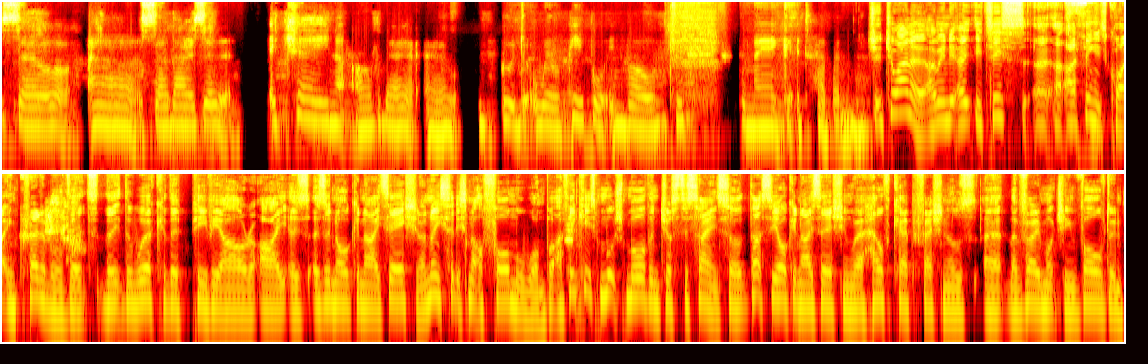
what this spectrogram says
So, uh, so there is a, a chain of the uh, goodwill people involved to make it happen. Joanna, I mean, it is. Uh, I think it's quite incredible that the, the work of the PVRI as, as an organisation. I know you said it's not a formal one, but I think it's much more than just the science. So that's the organisation where healthcare professionals uh, they're very much involved And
